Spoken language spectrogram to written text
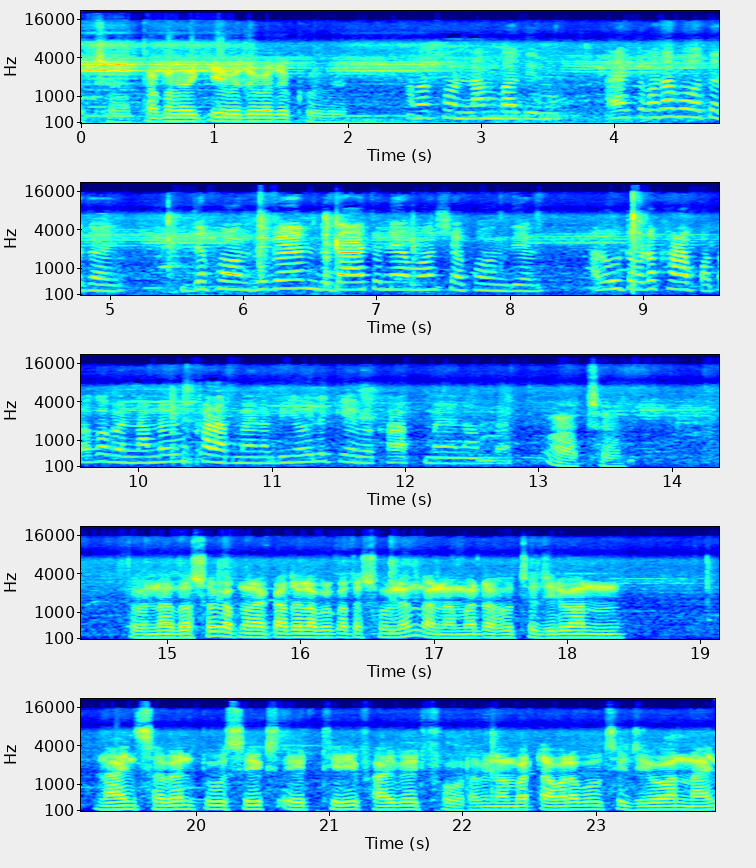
আচ্ছা তো আপনার সাথে কীভাবে যোগাযোগ করবে? আমার ফোন নাম্বার দিব আর একটা কথা বলতে চাই যে ফোন দিবেন যে দায়িত্ব নিয়ে মন সে ফোন দিবেন আর উল্টো পাল্টা খারাপ কথা কবেন না আমরা খারাপ মেয়ে না বিয়ে হইলে কি হবে খারাপ মেয়ে না আমরা? আচ্ছা। তো না দর্শক আপনারা কাজল আবুর কথা শুনলেন তার নাম্বারটা হচ্ছে zero one nine seven two six eight three five eight four. আমি নাম্বারটা আবারও বলছি zero one nine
